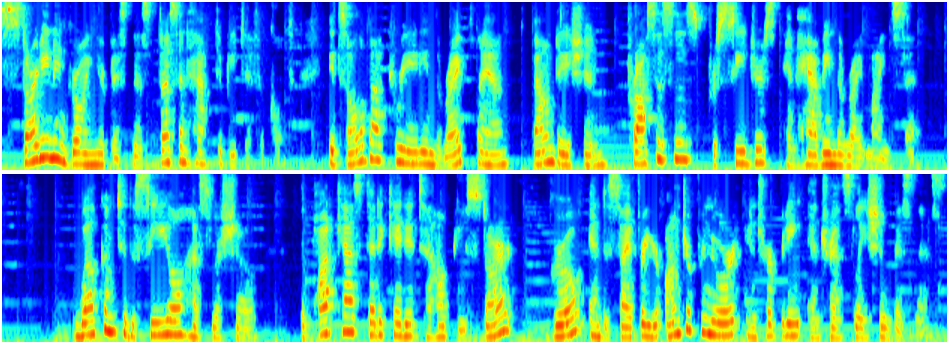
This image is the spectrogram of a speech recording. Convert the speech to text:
Starting and growing your business doesn't have to be difficult. It's all about creating the right plan, foundation, processes, procedures, and having the right mindset. Welcome to the CEO Hustler Show, the podcast dedicated to help you start, grow, and decipher your entrepreneur interpreting and translation business.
